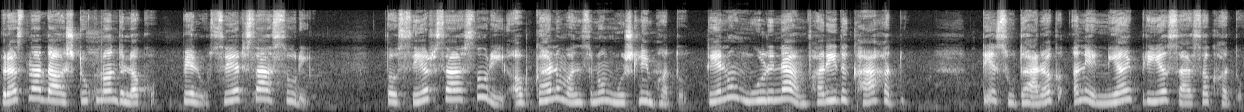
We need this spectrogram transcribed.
પ્રશ્ન ટૂંક નોંધ લખો. પેલું શેરશાહ સુરી. તો શેરશાહ સુરી અફઘાન વંશનો મુસ્લિમ હતો. તેનું મૂળ નામ ફરીદ ખા હતું. તે સુધારક અને ન્યાયપ્રિય શાસક હતો.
